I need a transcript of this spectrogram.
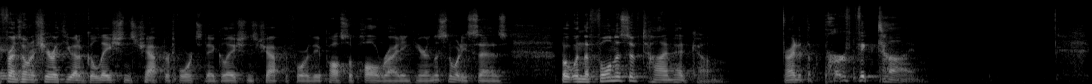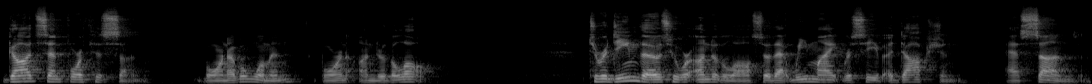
friends, I want to share with you out of Galatians chapter 4 today. Galatians chapter 4, the Apostle Paul writing here. And listen to what he says. But when the fullness of time had come, right, at the perfect time, God sent forth his Son, born of a woman, born under the law, to redeem those who were under the law, so that we might receive adoption as sons and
